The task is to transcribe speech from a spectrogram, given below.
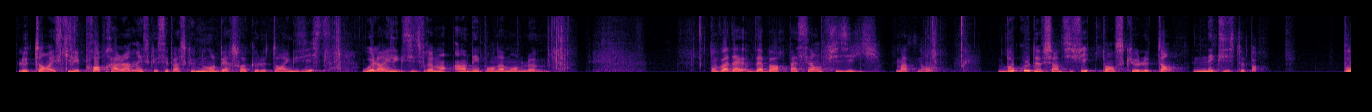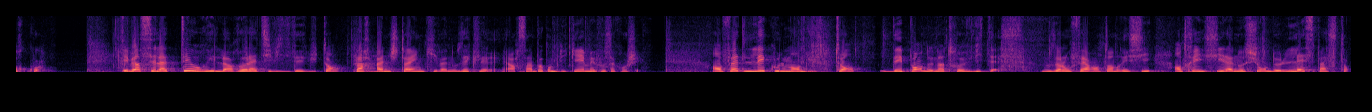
le temps, est-ce qu'il est propre à l'homme? Est-ce que c'est parce que nous on le perçoit que le temps existe? Ou alors il existe vraiment indépendamment de l'homme? On va d'a- d'abord passer en physique maintenant. Beaucoup de scientifiques pensent que le temps n'existe pas. Pourquoi? Eh bien c'est la théorie de la relativité du temps par Einstein qui va nous éclairer. Alors c'est un peu compliqué mais il faut s'accrocher. En fait, l'écoulement du temps dépend de notre vitesse. Nous allons faire entendre ici, entrer ici la notion de l'espace-temps.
